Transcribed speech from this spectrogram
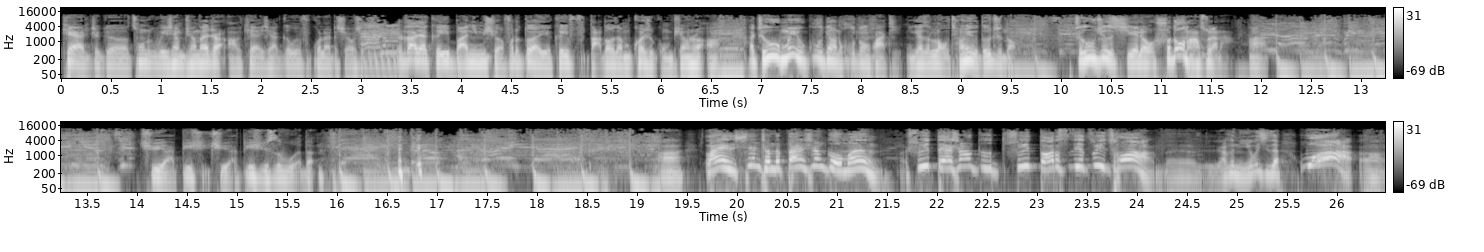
看这个，从这个微信平台这儿啊，看一下各位发过来的消息。而大家可以把你们想发的段也可以打到咱们快手公屏上啊。啊，周五没有固定的互动话题，你看这老听友都知道，周五就是闲聊，说到哪算哪啊。去呀，必须去啊，必须是我的。啊，来现场的单身狗们，谁单身狗谁打的时间最长？呃，然后你尤其在我啊。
